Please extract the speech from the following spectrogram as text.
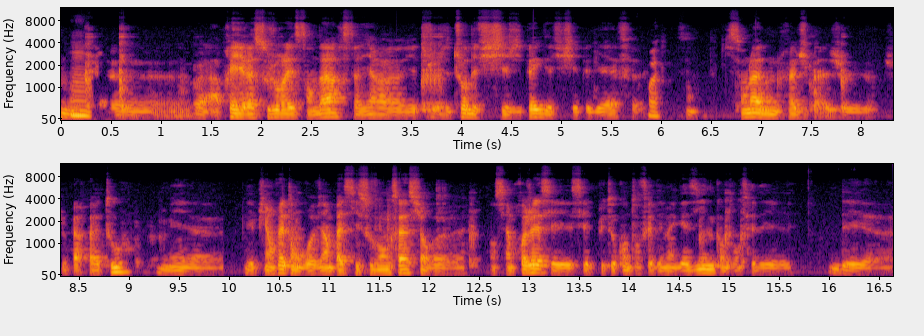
Donc, mm. voilà. Après il reste toujours les standards, c'est-à-dire il y, a toujours, y a toujours des fichiers JPEG, des fichiers PDF. Ouais qui sont là. Donc en fait, je, je, je perds pas tout. Mais euh, et puis en fait, on revient pas si souvent que ça sur euh, l'ancien projet. C'est plutôt quand on fait des magazines, quand on fait des des, euh,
